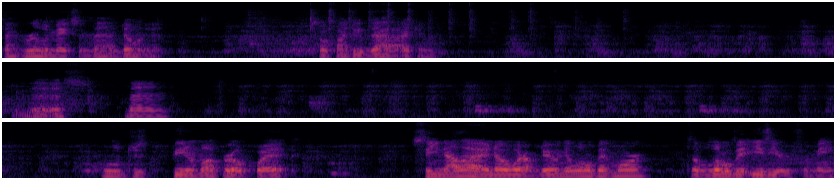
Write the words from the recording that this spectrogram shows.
That really makes him mad, don't it? So if I do that, I can do this, then we'll just beat him up real quick. See, now that I know what I'm doing a little bit more, it's a little bit easier for me.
